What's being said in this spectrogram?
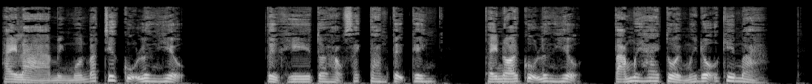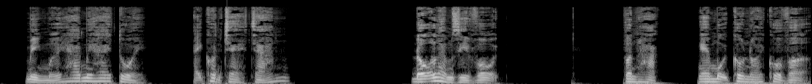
Hay là mình muốn bắt chước cụ lương hiệu. Từ khi tôi học sách tam tự kinh, thấy nói cụ lương hiệu 82 tuổi mới đỗ kia mà. Mình mới 22 tuổi, hãy còn trẻ chán. Đỗ làm gì vội? Vân Hạc nghe mỗi câu nói của vợ,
